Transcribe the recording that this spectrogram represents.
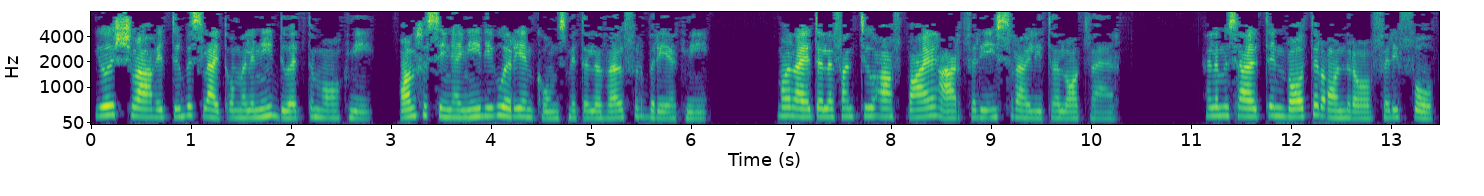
Joshua het toe besluit om hulle nie dood te maak nie, aangezien hy nie die ooreenkomst met hulle wou verbreek nie. Maar hy het hulle van toe af baie hard vir die Israëlieten laat werk. Hulle moes uit in water aanraaf vir die volk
